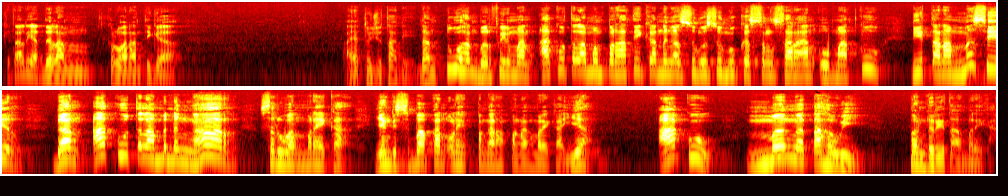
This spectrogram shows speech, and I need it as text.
Kita lihat dalam keluaran 3 ayat 7 tadi. Dan Tuhan berfirman, aku telah memperhatikan dengan sungguh-sungguh kesengsaraan umatku di tanah Mesir. Dan aku telah mendengar seruan mereka yang disebabkan oleh pengarah-pengarah mereka. Ya, aku mengetahui penderitaan mereka.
